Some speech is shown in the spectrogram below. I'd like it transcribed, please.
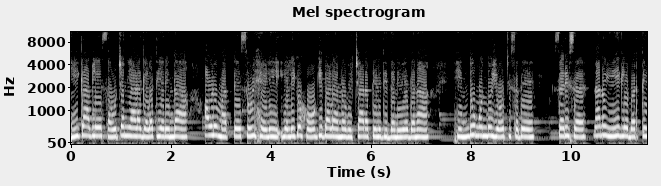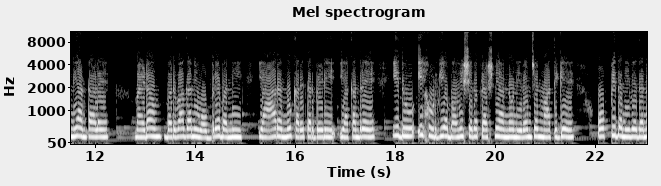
ಈಗಾಗಲೇ ಸೌಜನ್ಯಾಳ ಗೆಳತಿಯರಿಂದ ಅವಳು ಮತ್ತೆ ಸುಳ್ಳು ಹೇಳಿ ಎಲ್ಲಿಗೋ ಹೋಗಿದ್ದಾಳೆ ಅನ್ನೋ ವಿಚಾರ ತಿಳಿದಿದ್ದ ನಿವೇದನ ಹಿಂದೂ ಮುಂದು ಯೋಚಿಸದೆ, ಸರಿ ಸರ್, ನಾನು ಈಗಲೇ ಬರ್ತೀನಿ ಅಂತಾಳೆ. ಮೇಡಮ್ ಬರುವಾಗ ನೀವು ಒಬ್ಬರೇ ಬನ್ನಿ, ಯಾರನ್ನು ಕರೆತರಬೇಡಿ. ಯಾಕಂದ್ರೆ ಇದು ಈ ಹುಡುಗಿಯ ಭವಿಷ್ಯದ ಪ್ರಶ್ನೆ ಅನ್ನೋ ನಿರಂಜನ್ ಮಾತಿಗೆ ಒಪ್ಪಿದ ನಿವೇದನ,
